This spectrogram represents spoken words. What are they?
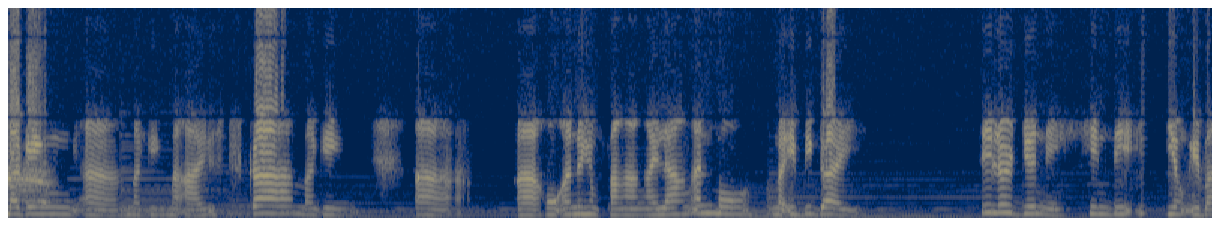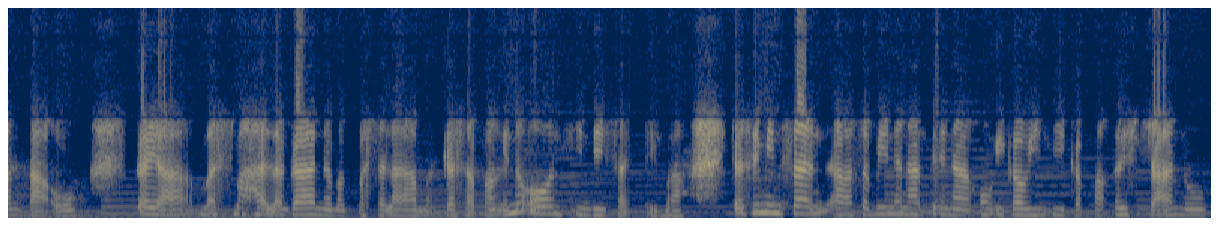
maging ah, maging maayos ka, maging ah, ah, kung ano yung pangangailangan mo, maibigay. Si Lord yun eh, hindi yung ibang tao. Kaya mas mahalaga na magpasalamat ka sa Panginoon, hindi sa iba. Kasi minsan, ah, sabihin na natin na kung ikaw hindi ka pa kristyano,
